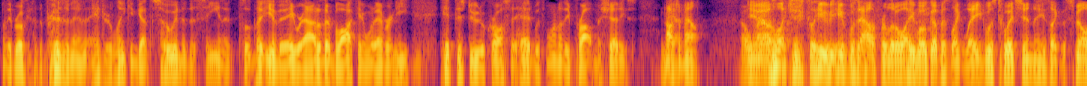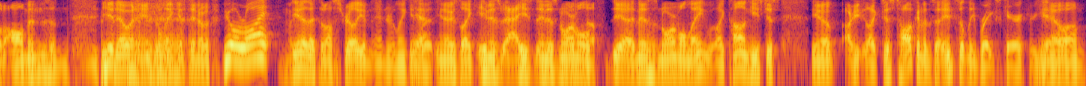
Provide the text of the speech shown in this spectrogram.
When they broke into the prison, and Andrew Lincoln got so into the scene that so they, either they were out of their blocking or whatever, and he hit this dude across the head with one of the prop machetes, knocked Yeah. him out. Oh, you wow. know, like just he, he was out for a little while. He woke up, his like leg was twitching, and he's like smelled almonds, and you know, and Andrew Lincoln saying, over, "You all right?" You know, that's an Australian Andrew Lincoln, Yeah. but you know, he's like in his uh, he's in his normal, yeah, and in his normal language, like tongue, he's just you know, are you like just talking to so instantly breaks character, you Yeah. know. Um,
